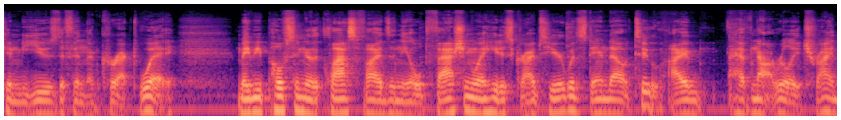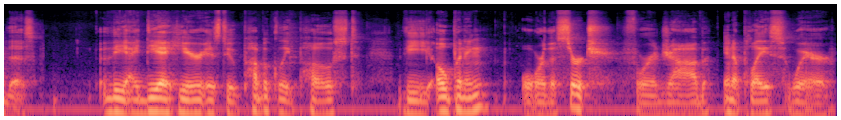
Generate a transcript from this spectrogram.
can be used if in the correct way. Maybe posting to the classifieds in the old fashioned way he describes here would stand out too. I have not really tried this the idea here is to publicly post the opening or the search for a job in a place where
